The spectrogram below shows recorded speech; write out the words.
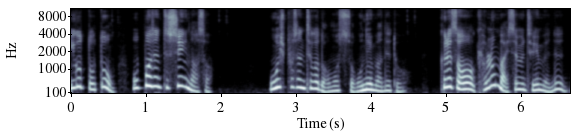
이것도 또 5% 수익 나서 50%가 넘었어 오늘만 해도. 그래서 결론 말씀을 드리면은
